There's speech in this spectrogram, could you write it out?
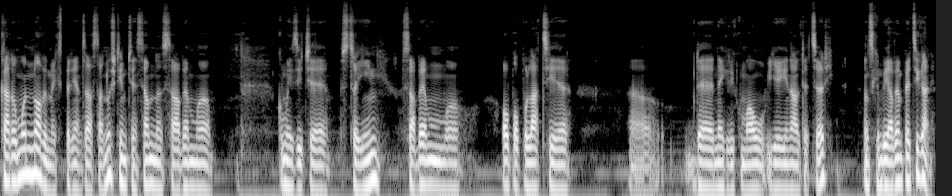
ca români, nu avem experiența asta. Nu știm ce înseamnă să avem, uh, cum îi zice, străini, să avem uh, o populație de negri cum au ei în alte țări. În schimb, îi avem pe țigani.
